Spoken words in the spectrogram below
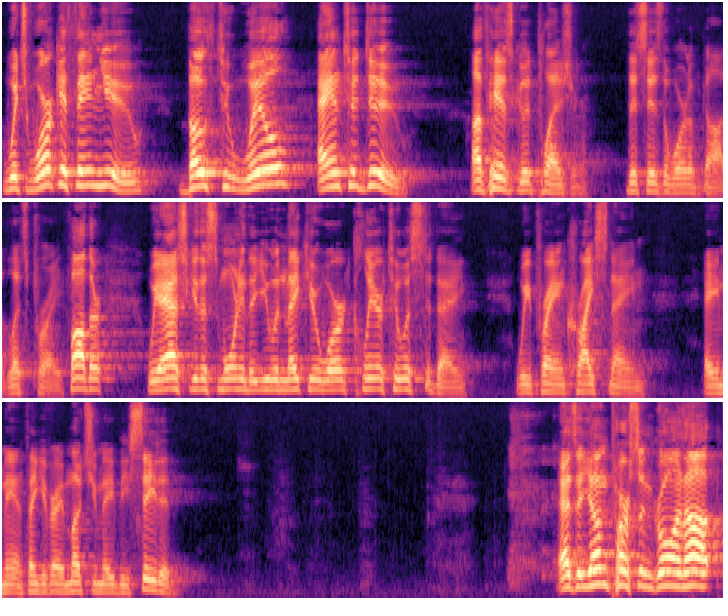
which worketh in you both to will and to do of his good pleasure. This is the word of God. Let's pray. Father, we ask you this morning that you would make your word clear to us today. We pray in Christ's name. Amen. Thank you very much. You may be seated. As a young person growing up,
